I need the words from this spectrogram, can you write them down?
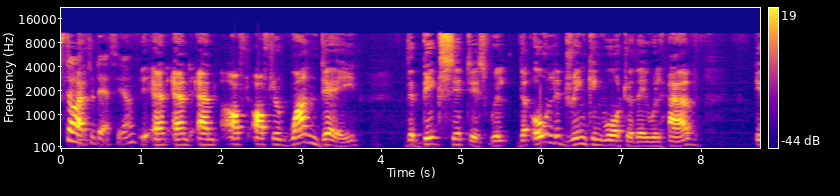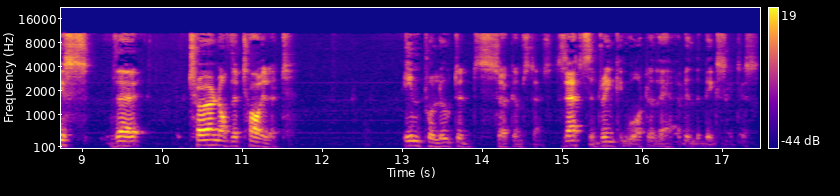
Starve to death, yeah? and and and after, after one day the big cities will the only drinking water they will have is the turn of the toilet in polluted circumstances. That's the drinking water they have in the big cities.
